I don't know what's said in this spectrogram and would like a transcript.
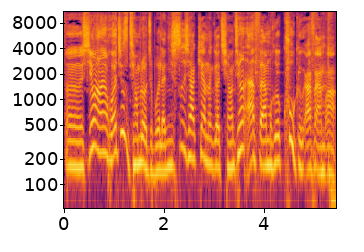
嗯，喜马拉雅好像就是停不了直播了。你试一下看那个蜻蜓 FM 和酷狗 FM 啊。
